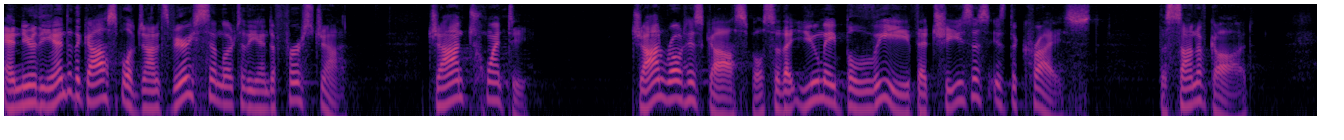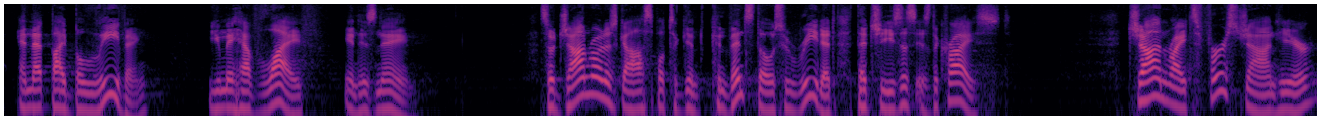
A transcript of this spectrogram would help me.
And near the end of the Gospel of John, it's very similar to the end of 1 John. John 20. John wrote his Gospel so that you may believe that Jesus is the Christ, the Son of God, and that by believing, you may have life in his name. So, John wrote his Gospel to convince those who read it that Jesus is the Christ. John writes, First John here,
